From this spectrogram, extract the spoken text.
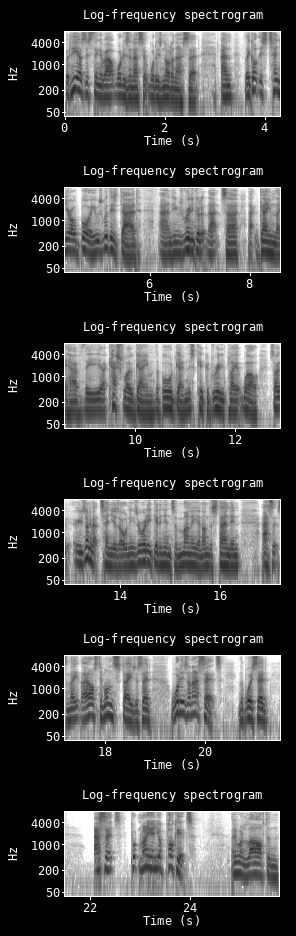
But he has this thing about what is an asset, what is not an asset, and they got this ten-year-old boy who was with his dad and he was really good at that uh, that game they have, the uh, cash flow game, the board game. This kid could really play it well. So he's only about ten years old, and he's already getting into money and understanding assets. And they they asked him on stage. They said, "What is an asset?" And the boy said, "Assets, put money in your pocket." And everyone laughed, and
